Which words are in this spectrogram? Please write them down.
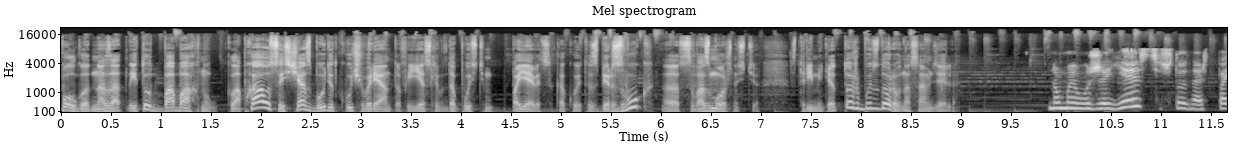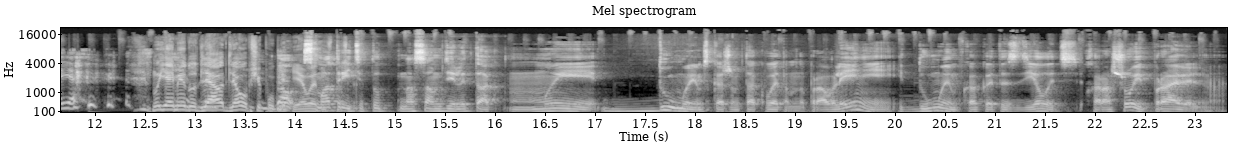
Полгода назад. И тут бабахнул Клабхаус, и сейчас будет куча вариантов. И если, допустим, появится какой-то Сберзвук э, с возможностью стримить, это тоже будет здорово на самом деле. Ну, мы уже есть, что значит появится? Ну, я имею в виду для, для общей публики. Ну, смотрите, тут на самом деле так. Мы думаем, скажем так, в этом направлении и думаем, как это сделать хорошо и правильно.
